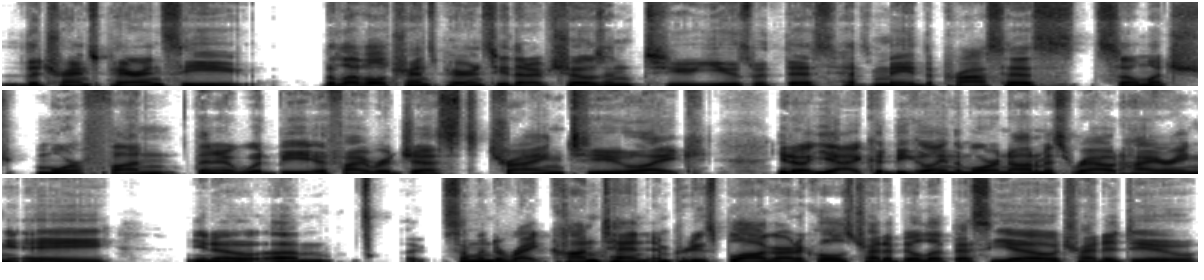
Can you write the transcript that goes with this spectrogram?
the transparency the level of transparency that I've chosen to use with this has made the process so much more fun than it would be if I were just trying to like, you know, yeah, I could be going the more anonymous route, hiring a, you know, um someone to write content and produce blog articles, try to build up SEO, try to do,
